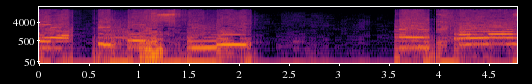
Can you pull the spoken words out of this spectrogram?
There are people who and all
